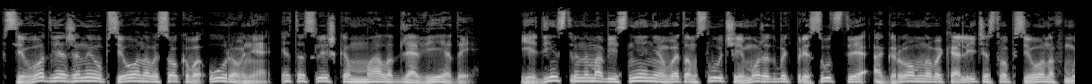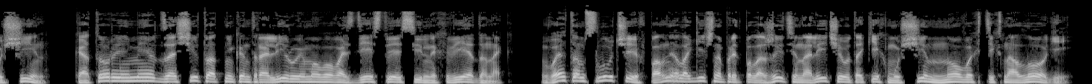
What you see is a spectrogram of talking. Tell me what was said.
Всего две жены у псиона высокого уровня – это слишком мало для веды. Единственным объяснением в этом случае может быть присутствие огромного количества псионов-мужчин, которые имеют защиту от неконтролируемого воздействия сильных веданок. В этом случае вполне логично предположить и наличие у таких мужчин новых технологий.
